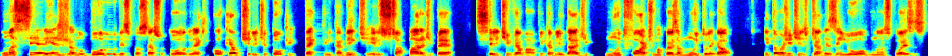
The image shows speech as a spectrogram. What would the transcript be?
Uma cereja no bolo desse processo todo é que qualquer utility token, tecnicamente, ele só para de pé se ele tiver uma aplicabilidade muito forte, uma coisa muito legal. Então, a gente já desenhou algumas coisas,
